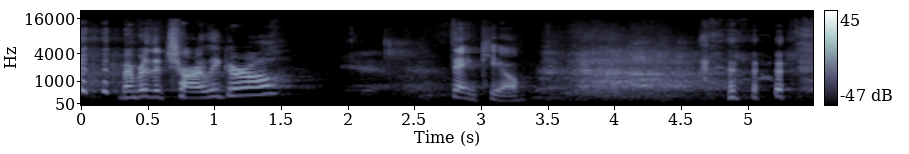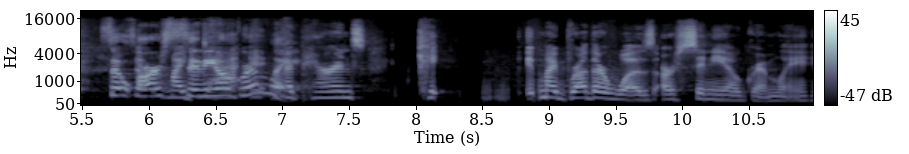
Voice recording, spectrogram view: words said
Remember the Charlie girl? Thank you. so, my Arsenio dad- Grimley. My parents, ca- my brother was Arsenio Grimley,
